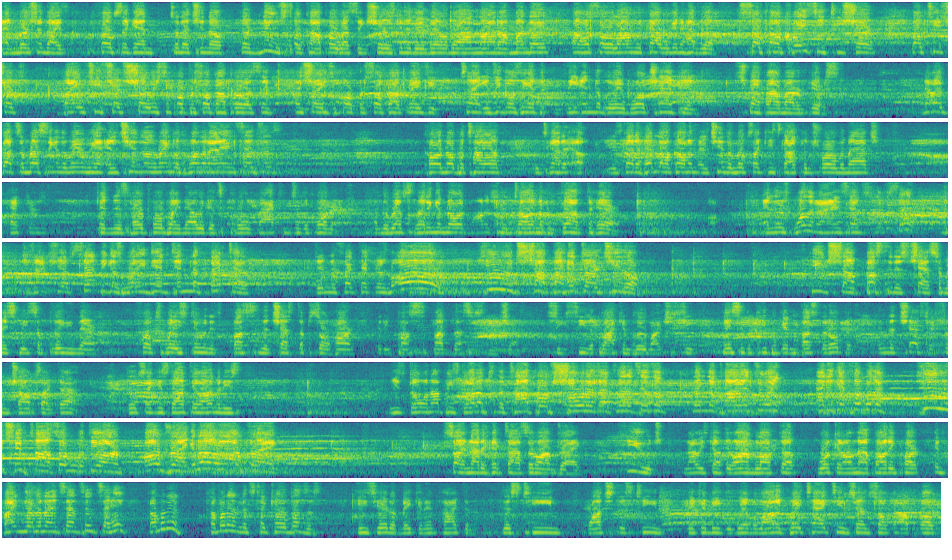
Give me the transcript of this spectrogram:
and merchandise. Folks, again, to let you know, their new SoCal Pro Wrestling shirt is going to be available online on Monday. Also, along with that, we're going to have the SoCal Crazy t-shirt. Both t-shirts buy your t-shirts, show your support for SoCal Pro Wrestling, and show your support for SoCal Crazy. Tonight, he goes to get the, the NWA World Champion, Scrap Iron Adam Pearce. Now we've got some wrestling in the ring. We got El Chido in the ring with one of the 98 senses. Collar and elbow tie up. He's got a uh, he's got a headlock on him. El Chido looks like he's got control of the match. Hector's getting his hair pulled right now. He gets pulled back into the corner. And the ref's letting him know, admonishing him, telling him to off the hair. And there's one of the 98 senses upset. He's actually upset because what he did didn't affect him. Didn't affect Hector's. Oh! Huge shot by Hector El Chido. Huge shot, busted his chest. There may be some bleeding there. Folks, what he's doing is busting the chest up so hard that he busts blood vessels in the chest. So you see the black and blue marks. You see basically people getting busted open in the chest just from chops like that. Looks like he's got the arm and he's he's going up. He's got up to the top rope, showing his athleticism, letting the crowd into it, and he gets him with a huge hip toss over with the arm. Arm drag, another arm drag. Sorry, not a hip toss, an arm drag. Huge. Now he's got the arm locked up, working on that body part, inviting the other nine cents in, say, hey, come on in, come on in, let's take care of business. He's here to make an impact, and this team, watch this team. They can be. We have a lot of great tag teams here in SoCal Pro.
